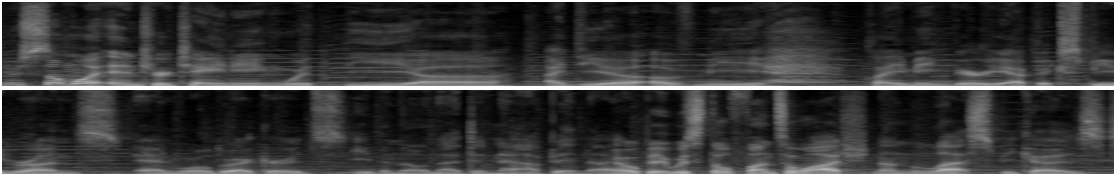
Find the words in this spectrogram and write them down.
it was somewhat entertaining with the uh, idea of me claiming very epic speed runs and world records, even though that didn't happen. I hope it was still fun to watch nonetheless, because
